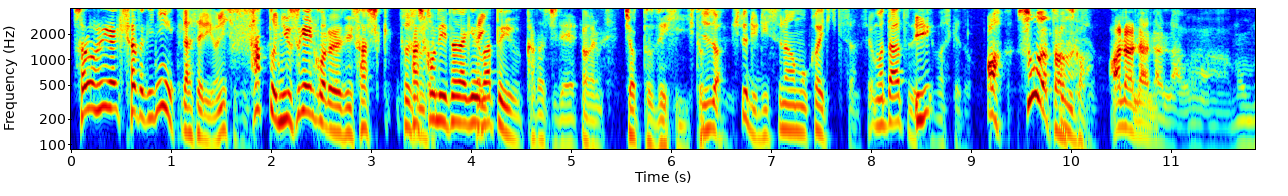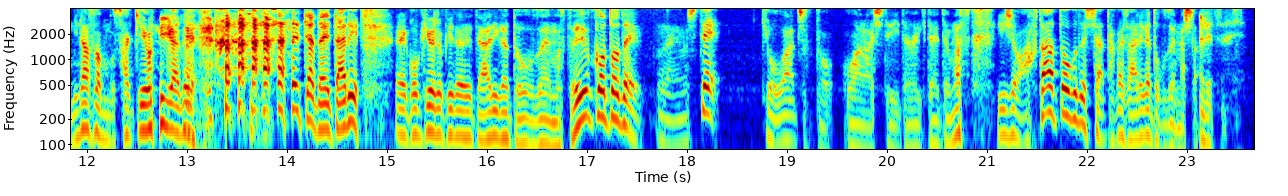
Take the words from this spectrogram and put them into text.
その振りが来た時に出せるようにさっとニュース原稿のように差し差し込んでいただければはい。という形で、わかりました。ちょっとぜひ一つ。実は一人リスナーも書いてきてたんですよ。また後で言いますけど。あそうだったんですか。あららららもう皆さんも先読みがね いただいてあり、えーご協力いただいてありがとうございます。ということでございまして今日はちょっと終わらせていただきたいと思います。以上アフタートークでした。高橋さんありがとうございました。ありがとうございました。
